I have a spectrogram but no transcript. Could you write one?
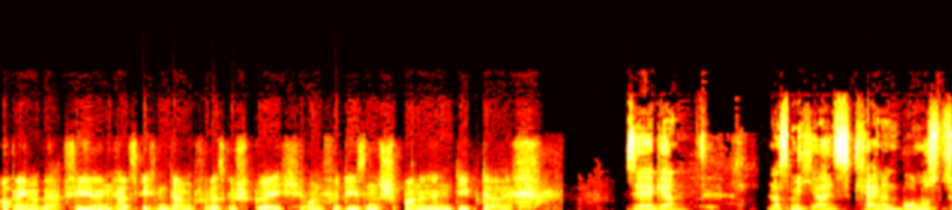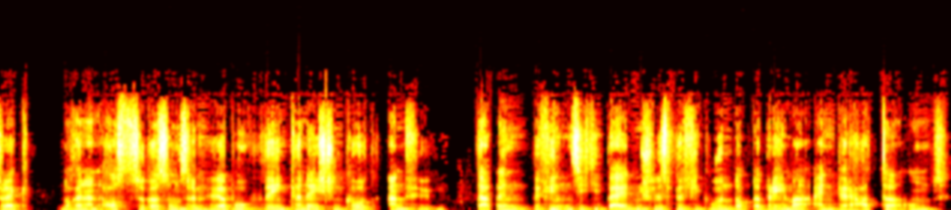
Bob Engelbert, vielen herzlichen Dank für das Gespräch und für diesen spannenden Deep Dive. Sehr gern. Lass mich als kleinen Bonustrack noch einen Auszug aus unserem Hörbuch The Incarnation Code anfügen. Darin befinden sich die beiden Schlüsselfiguren Dr. Bremer, ein Berater, und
